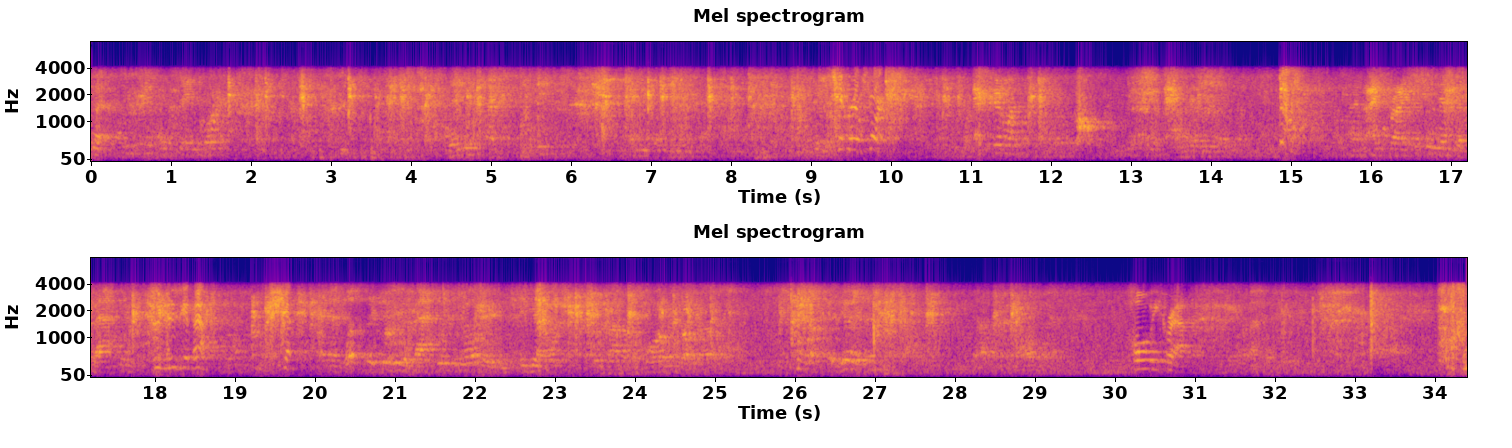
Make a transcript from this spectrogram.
Get real short. That's a good one. Nice, the backward, Who's get back? Shit. they give you the backward, you Holy crap.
